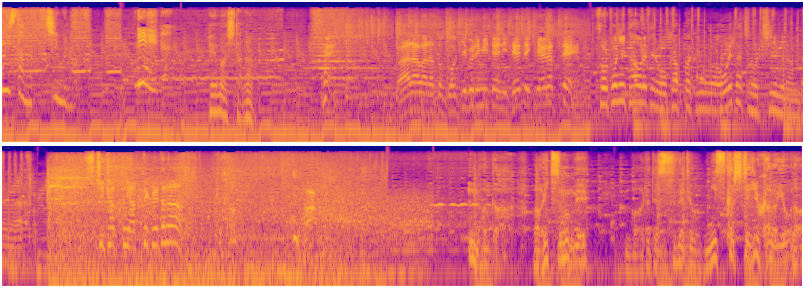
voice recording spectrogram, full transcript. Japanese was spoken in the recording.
リーさんのチームの。ヘマしたな。わらわらとゴキブリみてえに出てきやがって。そこに倒れてるおかっぱくんは俺たちのチームなんだが。好き勝手やってくれたな。なんだあいつの目。まるで全てを見透かしているかのような。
